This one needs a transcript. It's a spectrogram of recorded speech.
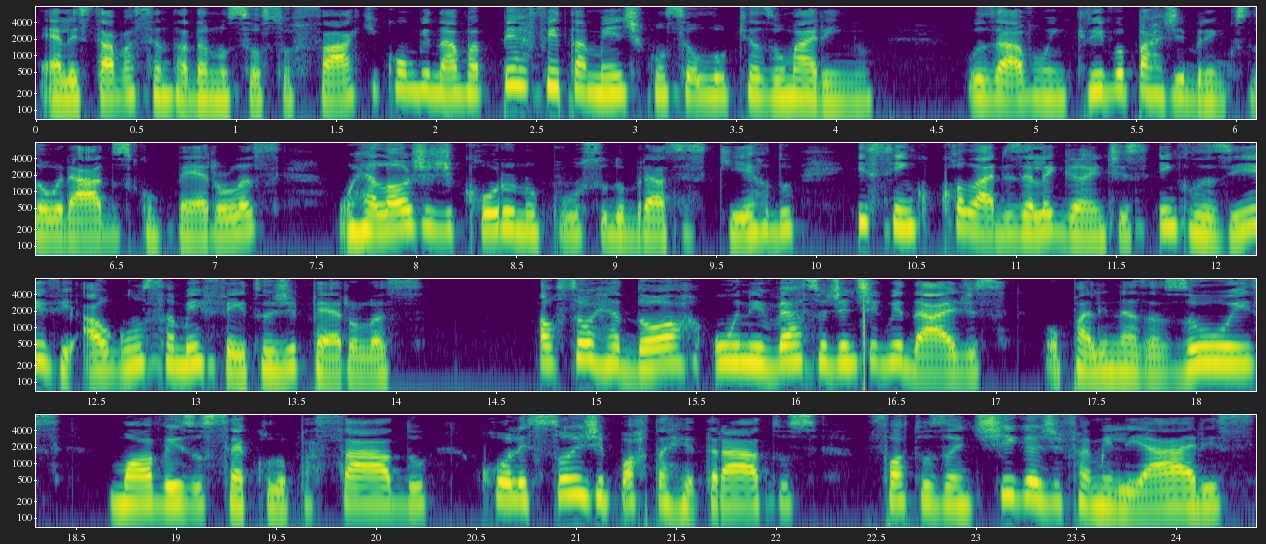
Ela estava sentada no seu sofá, que combinava perfeitamente com seu look azul marinho, Usava um incrível par de brincos dourados com pérolas, um relógio de couro no pulso do braço esquerdo e cinco colares elegantes, inclusive alguns também feitos de pérolas. Ao seu redor, um universo de antiguidades, opalinas azuis, móveis do século passado, coleções de porta-retratos, fotos antigas de familiares,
